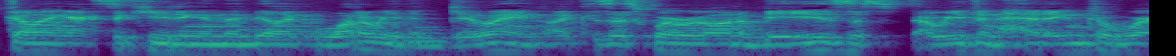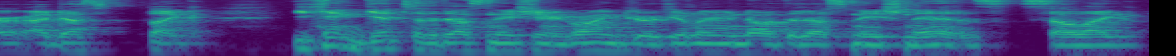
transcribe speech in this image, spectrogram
going executing and then be like, what are we even doing? Like, is this where we want to be? Is this, are we even heading to where a des- like you can't get to the destination you're going to if you don't even know what the destination is. So like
